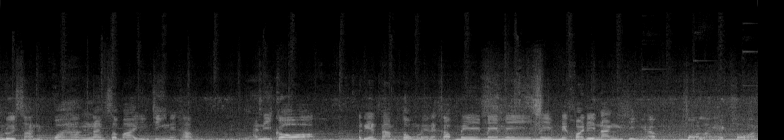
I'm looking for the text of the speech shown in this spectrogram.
องโดยสารกว้างนั่งสบายจริง ๆ นะครับ อันนี้ก็เรียนตามตรงเลยนะครับ ไม่ไม่ไม่ไม่ไม่ค่อยได้นั่งจริงๆครับเบาะหลังแอคคอร์ด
